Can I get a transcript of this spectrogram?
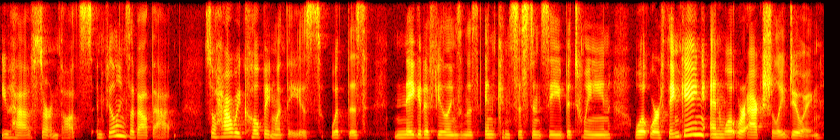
you have certain thoughts and feelings about that. So, how are we coping with these, with this negative feelings and this inconsistency between what we're thinking and what we're actually doing?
